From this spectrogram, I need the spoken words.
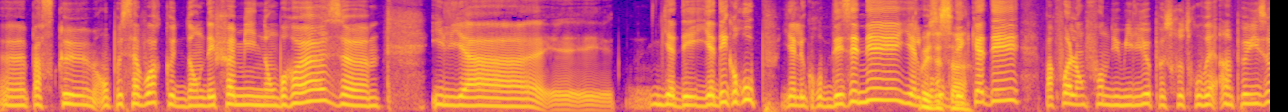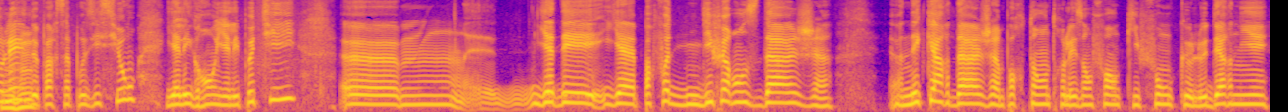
Euh, parce que on peut savoir que dans des familles nombreuses, euh, il y a euh, il y a des il y a des groupes. Il y a le groupe des aînés, il y a le groupe des cadets. Parfois, l'enfant du milieu peut se retrouver un peu isolé mhm. de par sa position. Il y a les grands, il y a les petits. il y a des il y a parfois une différence d'âge un écart d'âge important entre les enfants qui font que le dernier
